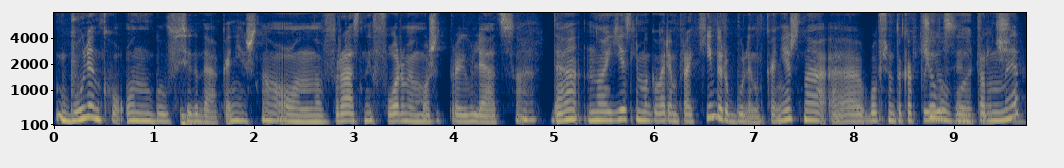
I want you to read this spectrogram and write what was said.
Буллинг, он был всегда, конечно, он в разной форме может проявляться, да, но если мы говорим про кибербуллинг, конечно, э, в общем-то, как В появился интернет, отличие?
